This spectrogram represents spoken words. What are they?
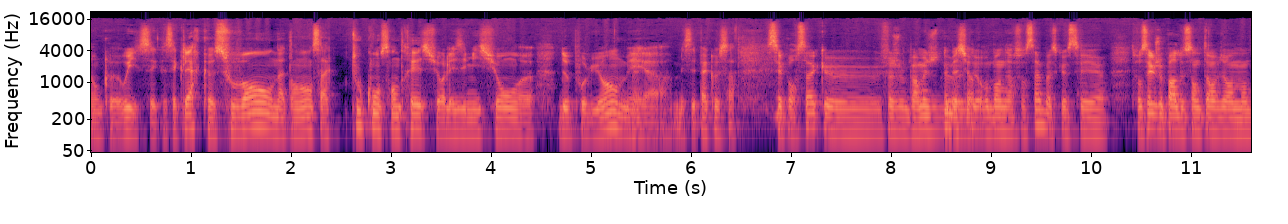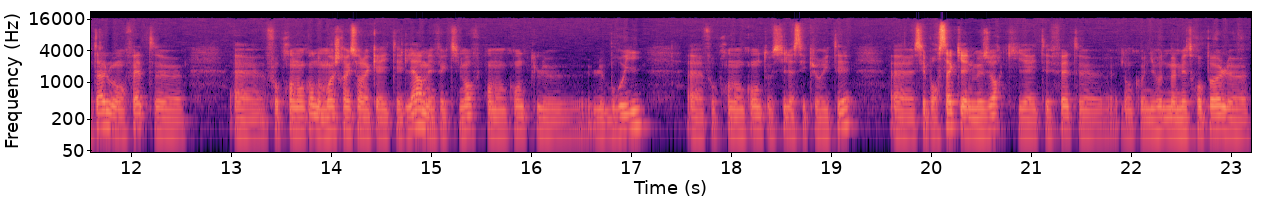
Donc euh, oui, c'est c'est clair que souvent, on a tendance à tout concentrer sur les émissions euh, de polluants, mais, Ouais. euh, mais c'est pas que ça. C'est pour ça que, enfin, je me permets juste de, de rebondir sur ça parce que c'est euh, c'est pour ça que je parle de santé environnementale où en fait, euh, euh, faut prendre en compte. donc moi, je travaille sur la qualité de l'air, mais effectivement, faut prendre en compte le, le bruit. Il faut prendre en compte aussi la sécurité. Euh, c'est pour ça qu'il y a une mesure qui a été faite euh, donc au niveau de ma métropole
